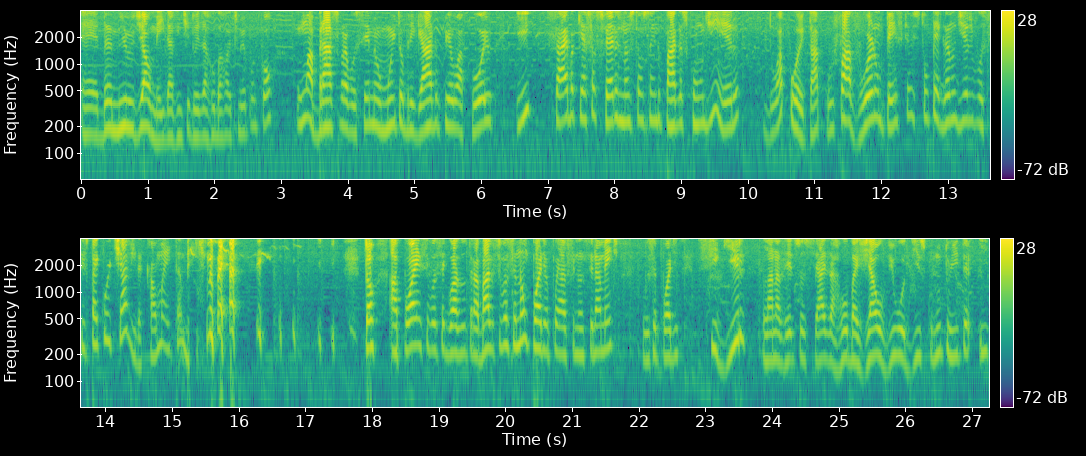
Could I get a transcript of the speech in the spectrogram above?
é, Danilo de Almeida 22 arroba hotmail.com. Um abraço pra você, meu muito obrigado pelo apoio e saiba que essas férias não estão sendo pagas com o dinheiro do apoio, tá? Por favor, não pense que eu estou pegando o dinheiro de vocês para curtir a vida. Calma aí também, que não é assim. Então, apoiem se você gosta do trabalho. Se você não pode apoiar financeiramente, você pode seguir lá nas redes sociais, arroba já ouviu o disco no Twitter e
